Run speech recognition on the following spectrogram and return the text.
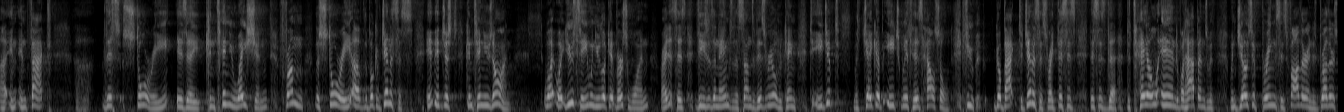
Uh, in, in fact, uh, this story is a continuation from the story of the book of Genesis. It, it just continues on. What, what you see when you look at verse 1 right? It says, These are the names of the sons of Israel who came to Egypt with Jacob, each with his household. If you go back to Genesis, right, this is, this is the, the tail end of what happens with when Joseph brings his father and his brothers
